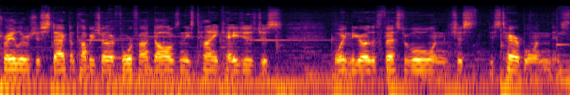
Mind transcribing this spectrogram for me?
trailers just stacked on top of each other. Four or five dogs in these tiny cages, just waiting to go to the festival, and it's just it's terrible, and it's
